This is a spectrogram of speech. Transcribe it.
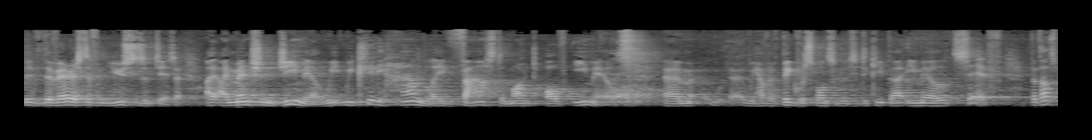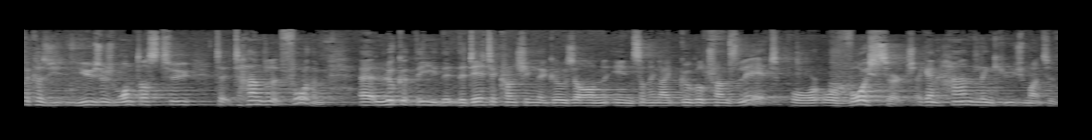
the, the various different uses of data, I, I, mentioned Gmail. We, we clearly handle a vast amount of emails. Um, we have a big responsibility to keep that email safe. But that's because users want us to, to, to handle it for them. Uh, look at the, the, the, data crunching that goes on in something like Google Translate or, or voice search. Again, handling huge amounts of,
